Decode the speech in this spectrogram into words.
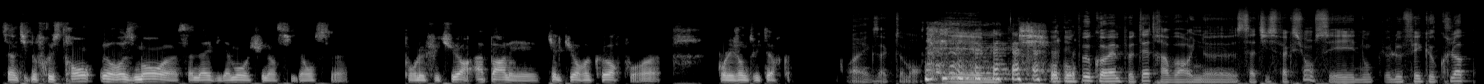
c'est un petit peu frustrant heureusement ça n'a évidemment aucune incidence pour le futur à part les quelques records pour pour les gens de Twitter quoi. Ouais, exactement. Euh, on peut quand même peut-être avoir une euh, satisfaction, c'est donc le fait que Klopp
